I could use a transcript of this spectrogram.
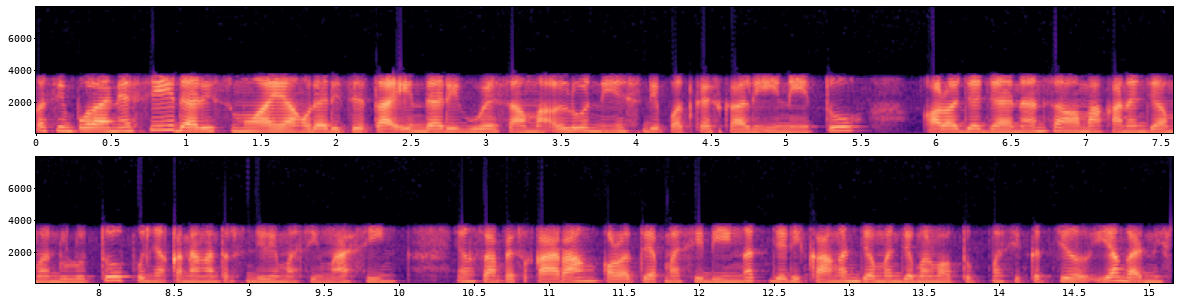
Kesimpulannya sih dari semua yang udah diceritain dari gue sama lu nih di podcast kali ini tuh kalau jajanan sama makanan zaman dulu tuh punya kenangan tersendiri masing-masing. Yang sampai sekarang kalau tiap masih diinget jadi kangen zaman-zaman waktu masih kecil, iya nggak nih?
